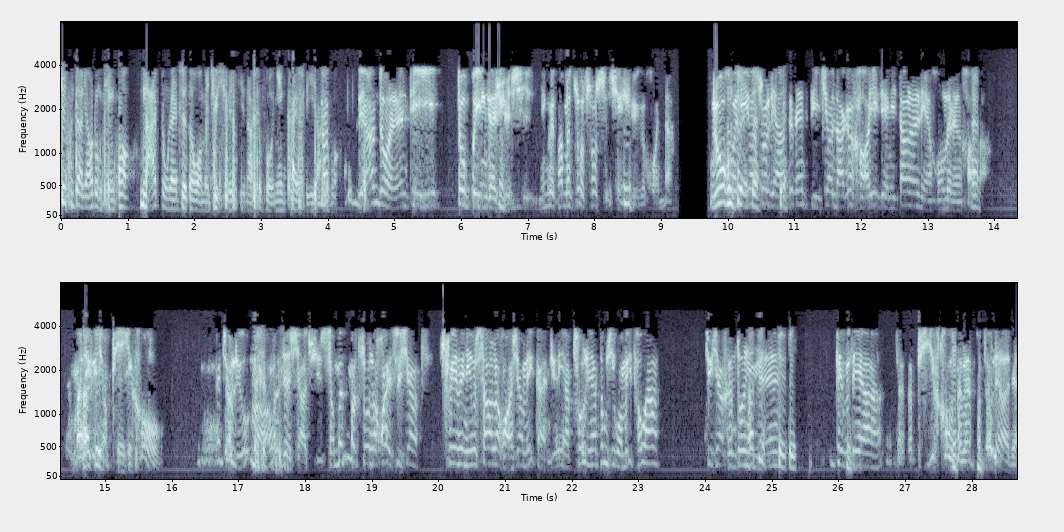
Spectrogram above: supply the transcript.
像这两种情况，哪种人值得我们去学习呢？师傅，您开始一下。师傅，两种人，第一都不应该学习，因为他们做错事情学个混的。如果你要说两个人比较哪个好一点，你当然脸红的人好了。妈，那个叫皮厚，那叫流氓了。这下去，什么他妈做了坏事，像吹了牛、撒了谎，像没感觉一样，偷人家东西我没偷啊。就像很多女人，对对，对不对啊？这个皮厚的来不得了的。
